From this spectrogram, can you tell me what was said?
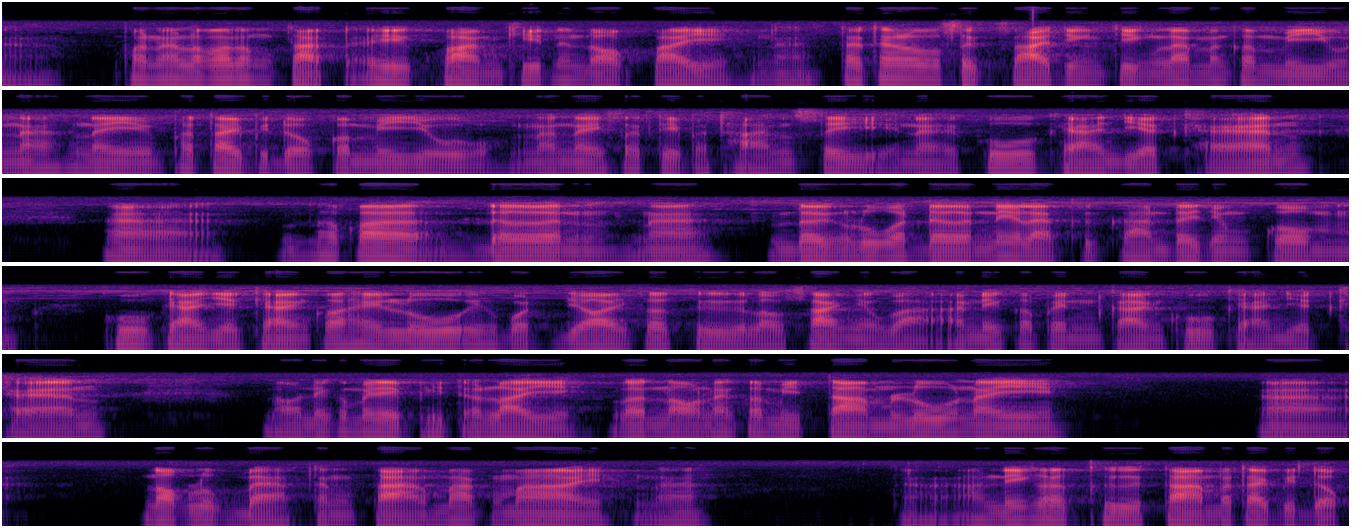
นะเพราะนั้นเราก็ต้องตัดไอ้ความคิดนั้นออกไปนะแต่ถ้าเราศึกษาจริง ๆ แล้วมันก็มีอยู่นะ ในพระไตรปิฎกก็มีอยู่นะในสติปัฏฐานสี่นะคู่แขนเหยียดแขนอ่าแล้วก็เดินนะเดินรู้ว่าเดินนี่แหละคือการเดินจงกรม คู่แขนเหยียดแขนก็ให้รู้บทย่อยก็คือเราสร้างอย่างว่าอันนี้ก็เป็นการคู่แขนเหยียดแขนน้องนี่ก็ไม่ได้ผิดอะไร แล้วน้องนั้นก็มีตามรู้ในอนอกรูปแบบต่างๆ มากมายนะอันนี้ก็คือตามพระไตรปิฎก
